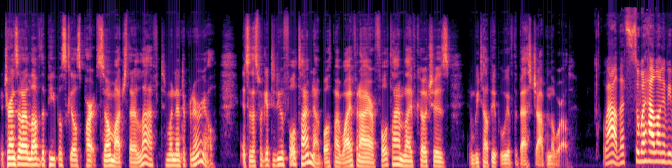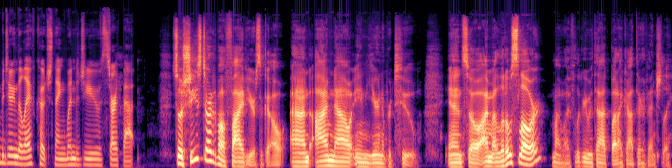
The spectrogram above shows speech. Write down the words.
It turns out I love the people skills part so much that I left and went entrepreneurial. And so that's what I get to do full time now. Both my wife and I are full time life coaches, and we tell people we have the best job in the world. Wow, that's so. How long have you been doing the life coach thing? When did you start that? So she started about five years ago, and I'm now in year number two. And so I'm a little slower. My wife will agree with that, but I got there eventually.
